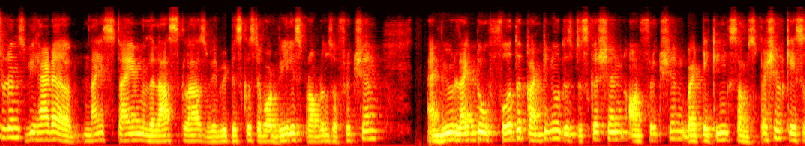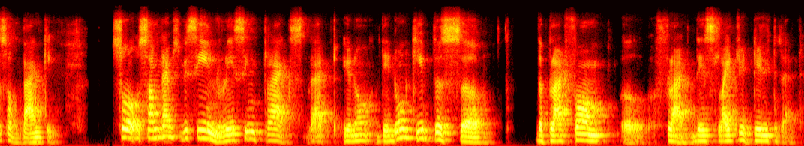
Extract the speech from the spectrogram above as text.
students, we had a nice time in the last class where we discussed about various problems of friction. And we would like to further continue this discussion on friction by taking some special cases of banking. So sometimes we see in racing tracks that, you know, they don't keep this, uh, the platform uh, flat. They slightly tilt that.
